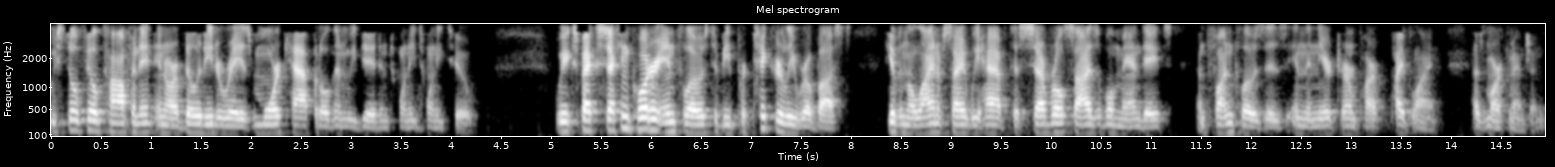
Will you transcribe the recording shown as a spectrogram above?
we still feel confident in our ability to raise more capital than we did in 2022. We expect second quarter inflows to be particularly robust given the line of sight we have to several sizable mandates and fund closes in the near-term pipeline, as Marc mentioned.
